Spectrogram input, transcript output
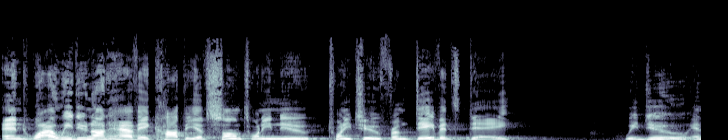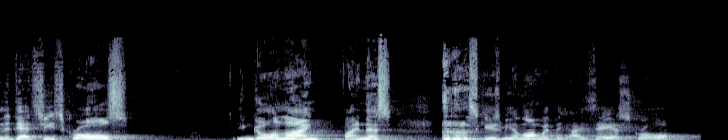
And while we do not have a copy of Psalm 22 from David's day, we do in the Dead Sea Scrolls. You can go online, find this, excuse me, along with the Isaiah scroll.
